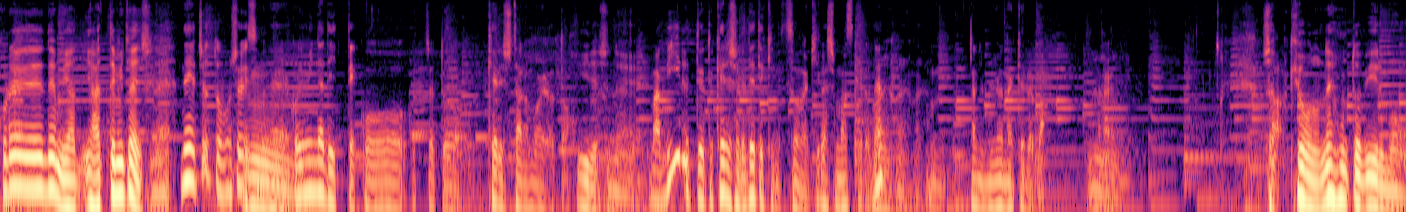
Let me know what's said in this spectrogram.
これでもややってみたいですね。ねちょっと面白いですよね、うん。これみんなで行ってこうちょっとケルシュ頼もうよと。いいですね。まあビールっていうとケルシュが出てきそうな気がしますけどね、はいはいはい。うん、何も言わなければ。うん。はい。さあ今日のね本当ビールも、まあ、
